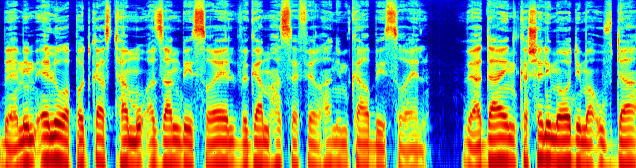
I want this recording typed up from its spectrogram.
בימים אלו הפודקאסט המואזן בישראל וגם הספר הנמכר בישראל. ועדיין קשה לי מאוד עם העובדה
